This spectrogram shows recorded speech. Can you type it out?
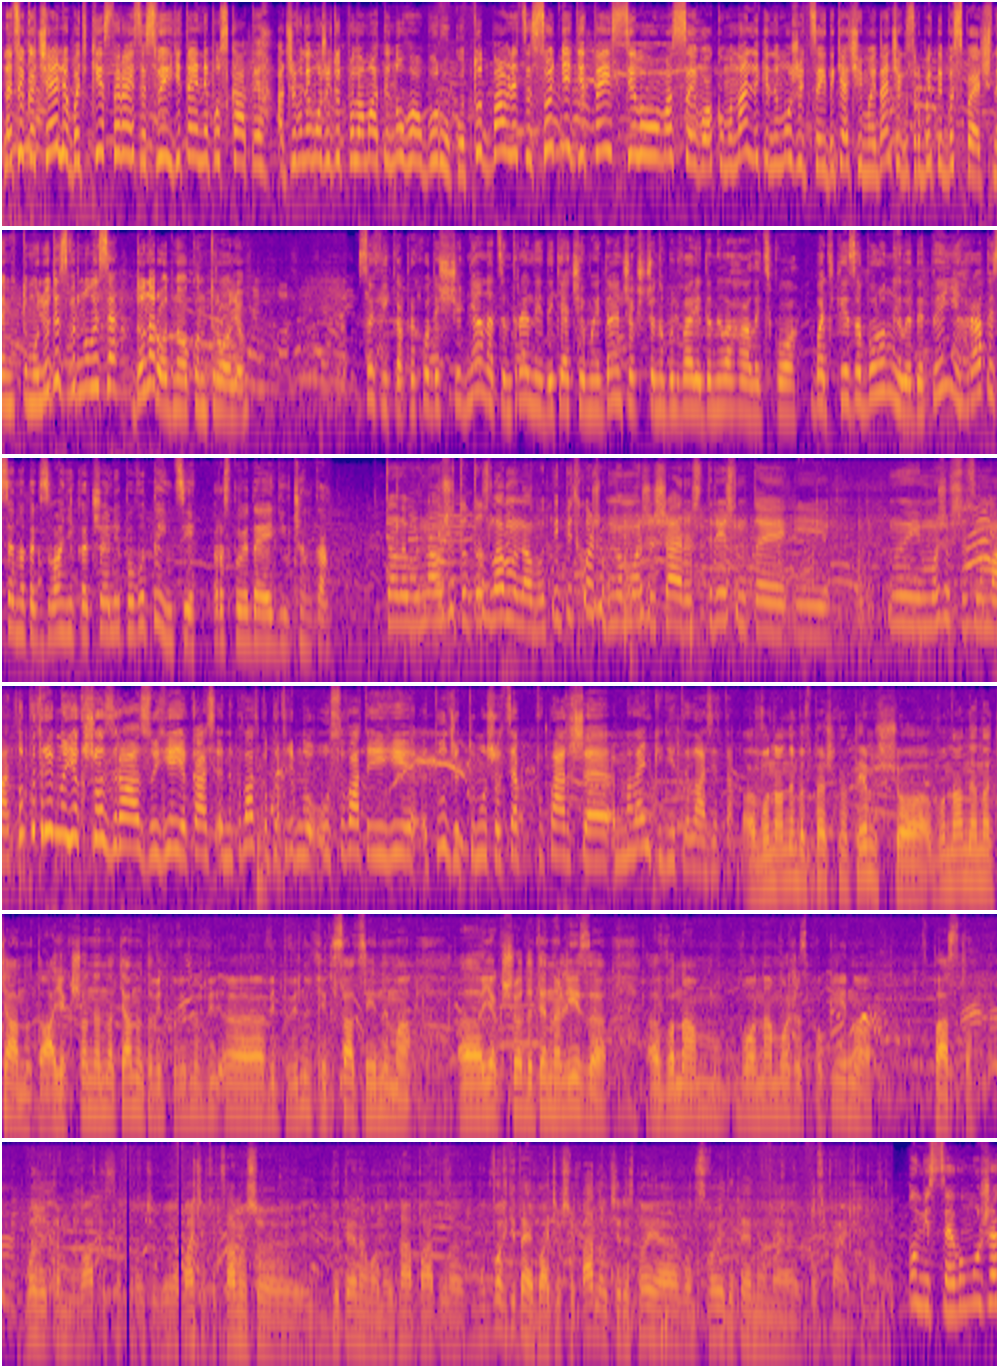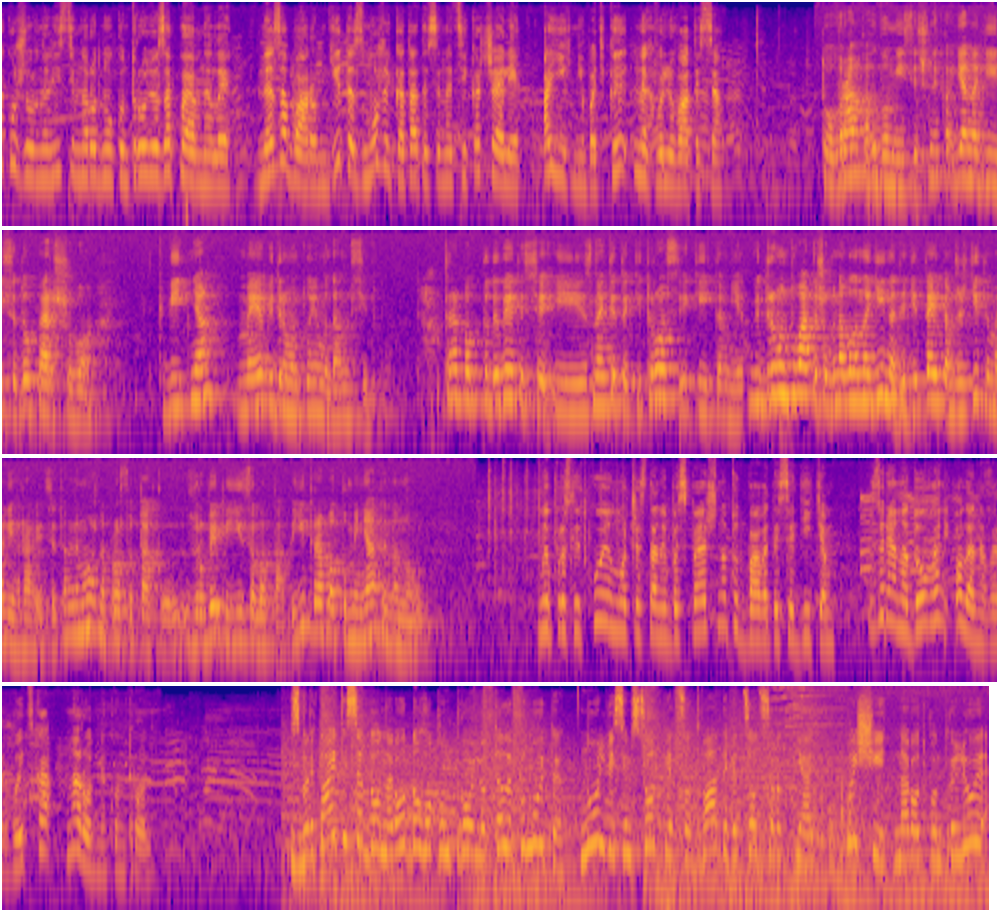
На цю качелю батьки стараються своїх дітей не пускати, адже вони можуть тут поламати ногу або руку. Тут бавляться сотні дітей з цілого масиву, а комунальники не можуть цей дитячий майданчик зробити безпечним. Тому люди звернулися до народного контролю. Софійка приходить щодня на центральний дитячий майданчик, що на бульварі Данила Галицького. Батьки заборонили дитині гратися на так званій качелі павутинці, розповідає дівчинка. Але вона вже тут зламана, бо не підходжу, вона може ще раз тріснути і, ну, і може все зламати. Ну, потрібно, якщо зразу є якась неполадка, потрібно усувати її тут же, тому що це, по-перше, маленькі діти лазять там. Вона небезпечна тим, що вона не натягнута. А якщо не натягнута, відповідно е, відповідно фіксації нема. Е, Якщо дитина лізе, е, вона, вона може спокійно впасти. Може травмуватися. Коротше, бо я бачив так само, що дитина вон, одна падала. Ну, двох дітей бачив, що падали, через то я вон, свою дитину не пускаю туди. У місцевому ЖЕКу журналістів народного контролю запевнили, незабаром діти зможуть кататися на цій качелі, а їхні батьки не хвилюватися. то в рамках двомісячника, я надіюся, до 1 квітня ми відремонтуємо дану сітку. Треба подивитися і знайти такий трос, який там є. Відремонтувати, щоб вона була надійна для дітей, там же ж діти малі граються. Там не можна просто так зробити її залатати. Її треба поміняти на нову. Ми прослідкуємо, чи стане безпечно тут бавитися дітям. Зоряна Довгань, Олена Вербицька, Народний контроль. Звертайтеся до народного контролю. Телефонуйте 0800 502 945. Пишіть народ контролює.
